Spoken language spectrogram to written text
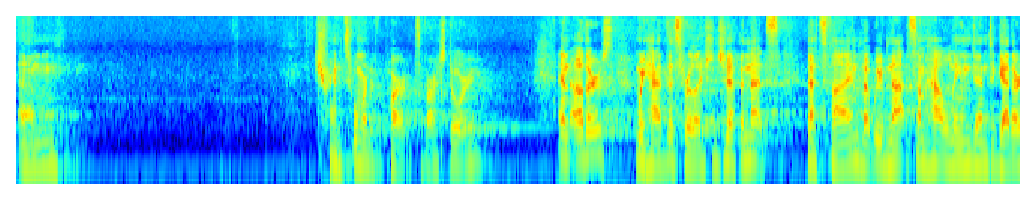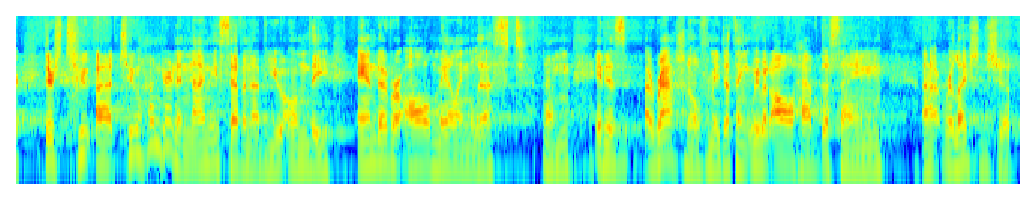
um, transformative parts of our story. And others, we have this relationship, and that's, that's fine, but we've not somehow leaned in together. There's two, uh, 297 of you on the Andover All mailing list. Um, it is irrational for me to think we would all have the same uh, relationship.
